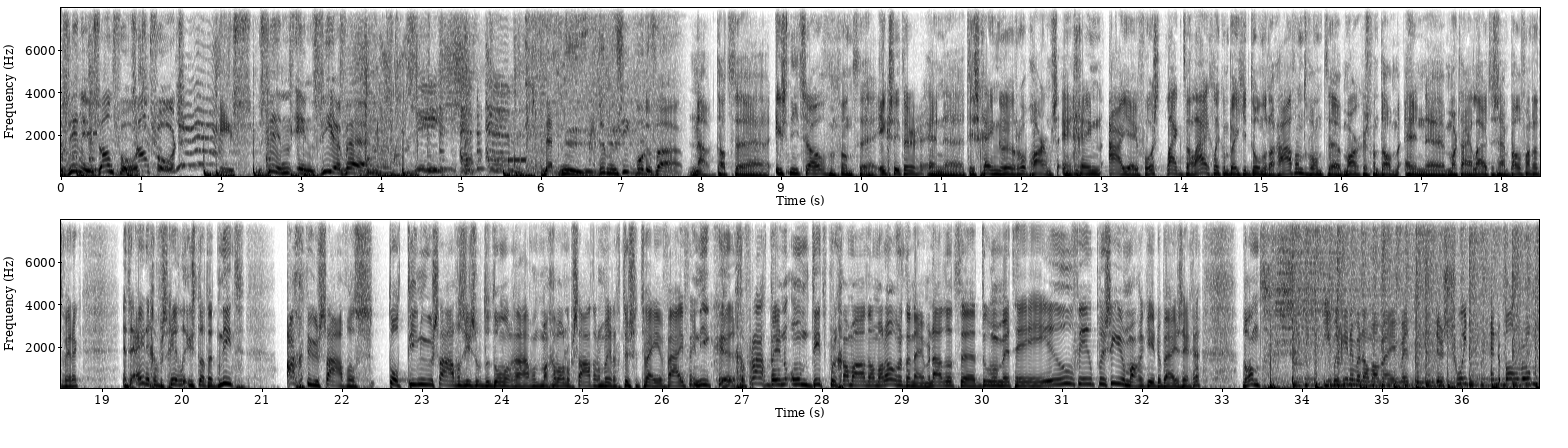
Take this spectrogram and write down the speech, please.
Zin in Zandvoort, Zandvoort is zin in ZFM. ZFM. Met nu de muziekboulevard. Nou, dat eh, is niet zo, want eh, ik zit er en eh, het is geen Rob Harms en geen AJ Vos. Het lijkt wel eigenlijk een beetje donderdagavond, want eh, Marcus van Dam en eh, Martijn Luiten zijn boven aan het werk. Het enige verschil is dat het niet 8 uur s'avonds tot 10 uur s'avonds is op de donderdagavond, maar gewoon op zaterdagmiddag tussen 2 en 5. En ik eh, gevraagd ben om dit programma dan maar over te nemen. Nou, dat eh, doen we met heel veel plezier, mag ik hier erbij zeggen. Want hier beginnen we dan maar mee met de Sweet en de Ballroom.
